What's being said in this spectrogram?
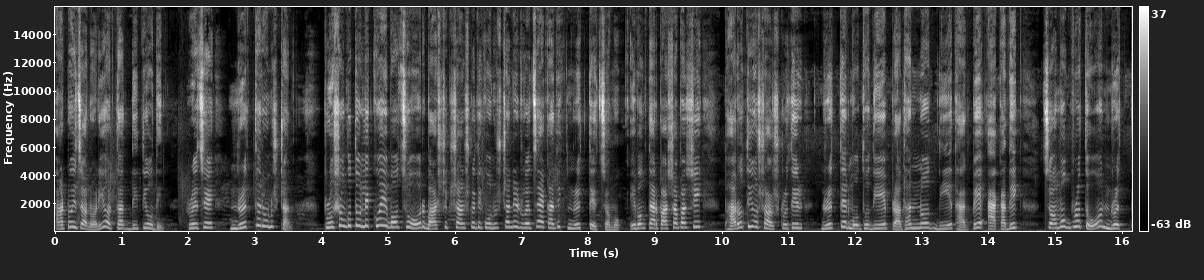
আটই জানুয়ারি, অর্থাৎ দ্বিতীয় দিন, রয়েছে নৃত্যের অনুষ্ঠান। প্রসঙ্গত উল্লেখ্য এবছর বার্ষিক সাংস্কৃতিক অনুষ্ঠানে রয়েছে একাধিক নৃত্যের চমক এবং তার পাশাপাশি ভারতীয় সংস্কৃতির নৃত্যের মধ্য দিয়ে প্রাধান্য দিয়ে থাকবে একাধিক চমকব্রত নৃত্য।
